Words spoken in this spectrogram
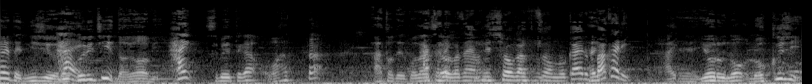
えて26日土曜日、はい。すべてが終わった後でございます。でございます。正月を迎えるばかり。はいえー夜の6時、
